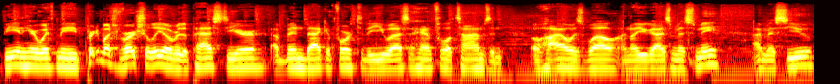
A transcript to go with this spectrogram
being here with me pretty much virtually over the past year. I've been back and forth to the US a handful of times and Ohio as well. I know you guys miss me, I miss you,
